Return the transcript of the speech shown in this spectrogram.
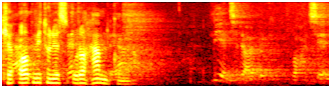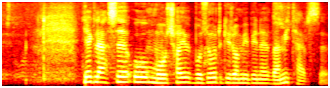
که آب می‌تونست او را حمل کنه. یک لحظه او موجهای بزرگی را می‌بینه و میترسه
